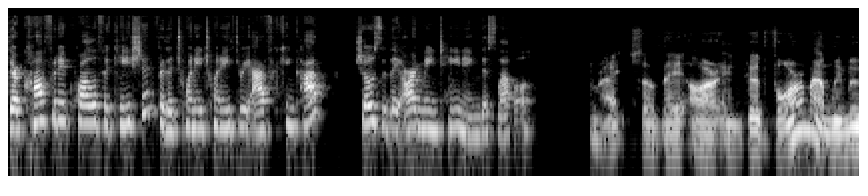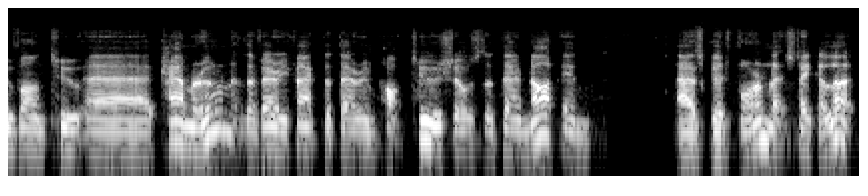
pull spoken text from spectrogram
Their confident qualification for the 2023 African Cup shows that they are maintaining this level. Right, so they are in good form, and we move on to uh, Cameroon. The very fact that they're in pot two shows that they're not in as good form. Let's take a look.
